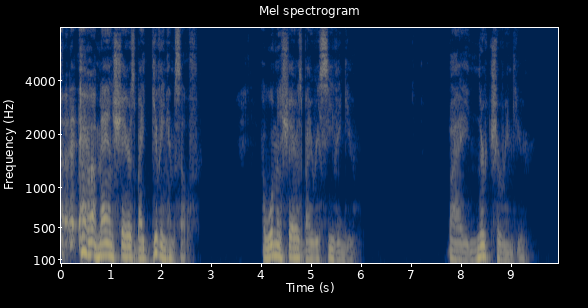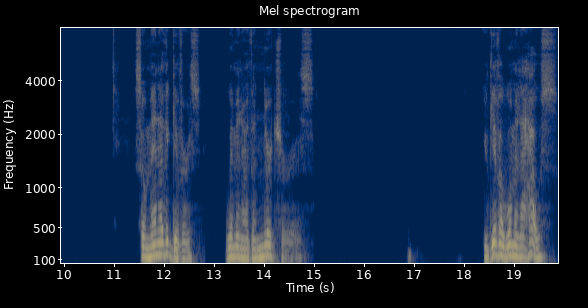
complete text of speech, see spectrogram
A man shares by giving himself. A woman shares by receiving you, by nurturing you. So men are the givers, women are the nurturers. You give a woman a house,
